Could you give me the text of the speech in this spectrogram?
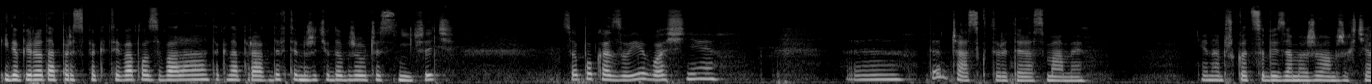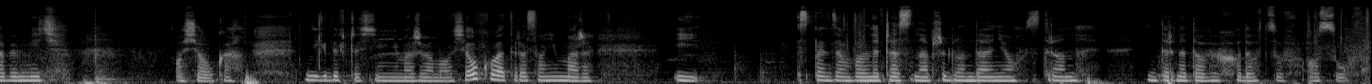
I dopiero ta perspektywa pozwala tak naprawdę w tym życiu dobrze uczestniczyć, co pokazuje właśnie e, ten czas, który teraz mamy. Ja na przykład sobie zamarzyłam, że chciałabym mieć osiołka. Nigdy wcześniej nie marzyłam o osiołku, a teraz o nim marzę. I spędzam wolny czas na przyglądaniu stron internetowych hodowców osłów.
